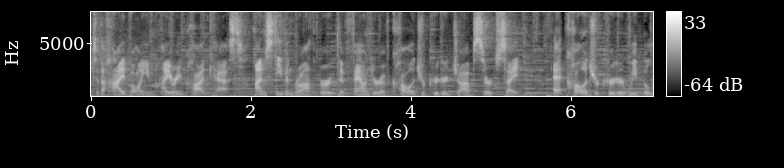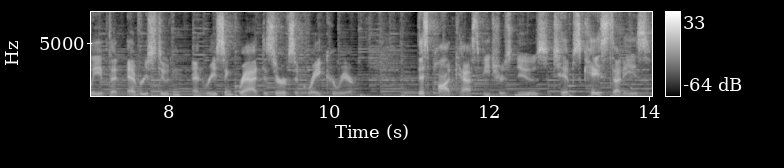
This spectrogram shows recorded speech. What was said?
to the High Volume Hiring Podcast. I'm Stephen Rothberg, the founder of College Recruiter job search site. At College Recruiter, we believe that every student and recent grad deserves a great career. This podcast features news, tips, case studies,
